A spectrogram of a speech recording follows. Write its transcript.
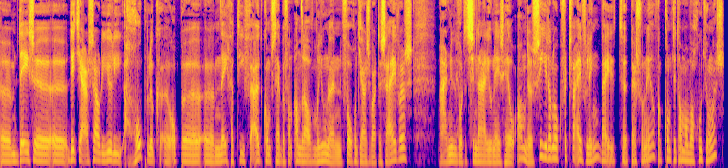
Um, deze, dit jaar zouden jullie hopelijk op negatieve uitkomst hebben van anderhalf miljoen... en volgend jaar zwarte cijfers. Maar nu ja. wordt het scenario ineens heel anders. Zie je dan ook vertwijfeling bij het personeel? Van, komt dit allemaal wel goed, jongens?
